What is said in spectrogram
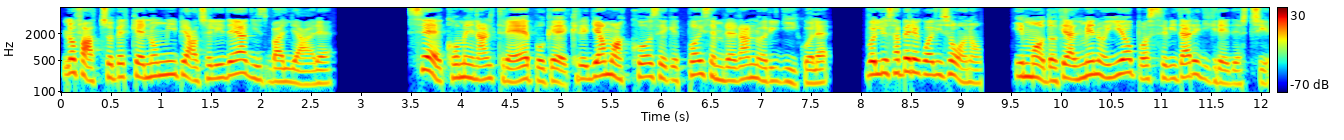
lo faccio perché non mi piace l'idea di sbagliare. Se, come in altre epoche, crediamo a cose che poi sembreranno ridicole, voglio sapere quali sono, in modo che almeno io possa evitare di crederci.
